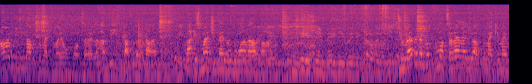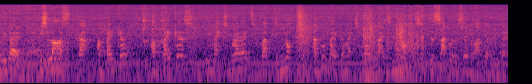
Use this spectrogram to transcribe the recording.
I would love to make my own mozzarella. I did a couple of times, but it's much better than the one I buy. Really, really, really good. To have a good mozzarella, you have to make him every day. It's like a, a baker, a baker's, he makes bread, but not, a good baker makes bread, but it's not exactly the same like every day.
